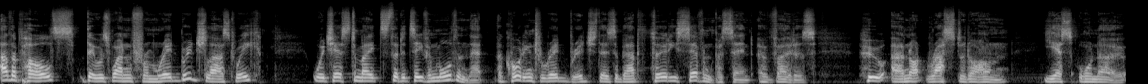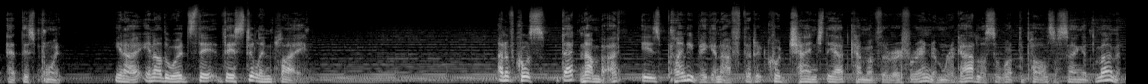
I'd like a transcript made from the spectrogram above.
Other polls, there was one from Redbridge last week, which estimates that it's even more than that. According to Redbridge, there's about 37% of voters who are not rusted on yes or no at this point. You know, in other words, they're, they're still in play. And of course, that number is plenty big enough that it could change the outcome of the referendum, regardless of what the polls are saying at the moment.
